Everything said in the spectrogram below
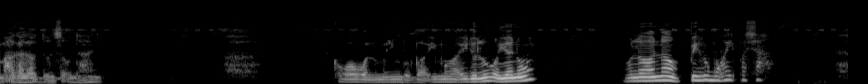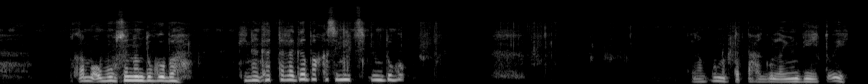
gumagalaw doon sa unahan. Kawawa naman yung babae mga idol. Oh, ayan oh. Wala na. Pero buhay pa siya. Baka maubusan ng dugo ba? Kinagat talaga baka sinipsip yung dugo. Alam ko nagtatago lang yung dito eh.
